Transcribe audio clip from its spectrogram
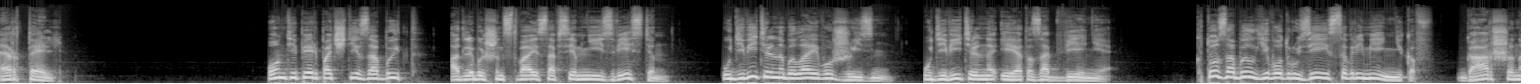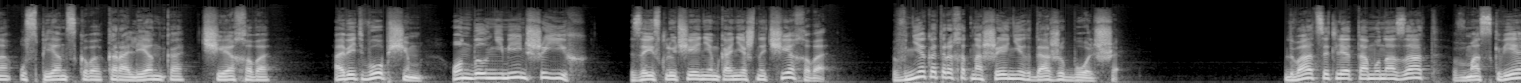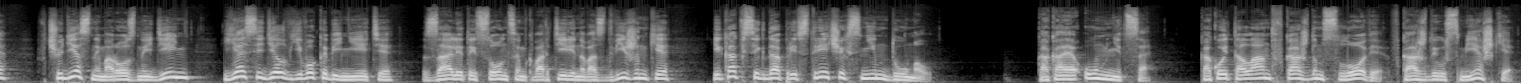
Эртель. Он теперь почти забыт, а для большинства и совсем неизвестен. Удивительна была его жизнь, удивительно и это забвение. Кто забыл его друзей и современников? Гаршина, Успенского, Короленко, Чехова. А ведь в общем он был не меньше их, за исключением, конечно, Чехова, в некоторых отношениях даже больше. 20 лет тому назад в Москве в чудесный морозный день я сидел в его кабинете, залитой солнцем квартире на Воздвиженке, и, как всегда при встречах с ним, думал. Какая умница! Какой талант в каждом слове, в каждой усмешке!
